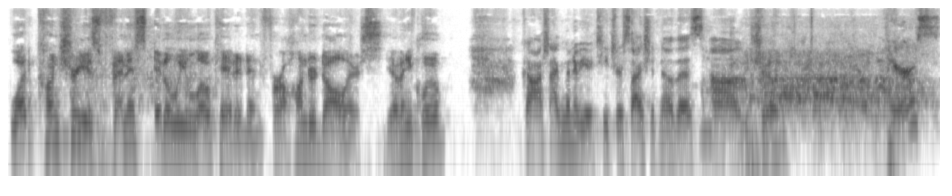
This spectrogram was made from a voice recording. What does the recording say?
What country is Venice, Italy located in for $100? You have any clue? Gosh, I'm going to be a teacher, so I should know this. Um, You should. Paris?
